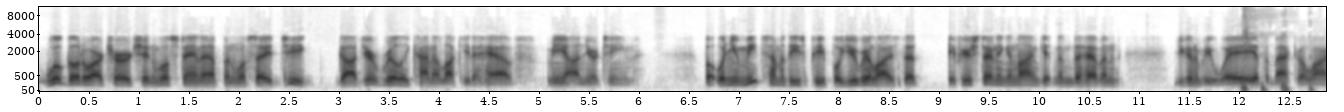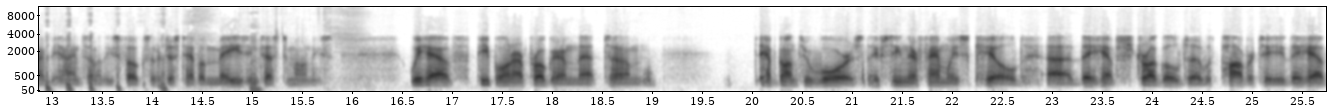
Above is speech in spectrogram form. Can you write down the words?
we'll go to our church and we'll stand up and we'll say, gee, God, you're really kind of lucky to have me on your team. But when you meet some of these people, you realize that if you're standing in line getting into heaven, you're going to be way at the back of the line behind some of these folks that just have amazing testimonies. We have people in our program that um, have gone through wars. They've seen their families killed. Uh, they have struggled uh, with poverty. They have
